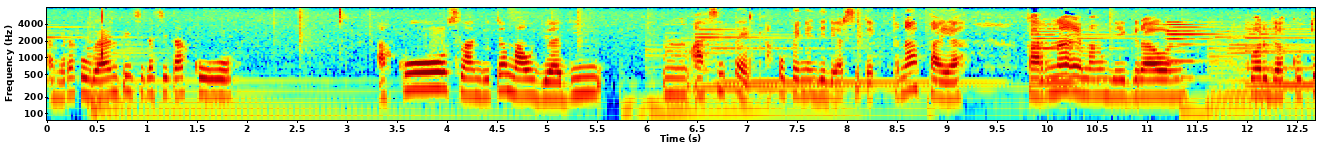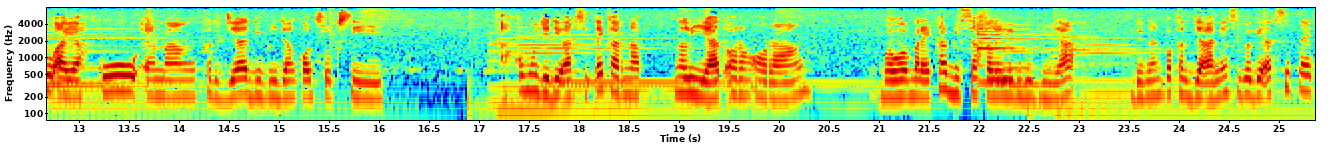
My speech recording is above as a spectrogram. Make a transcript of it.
Akhirnya aku ganti cita-citaku. Aku selanjutnya mau jadi mm, arsitek. Aku pengen jadi arsitek. Kenapa ya? Karena emang background keluargaku tuh ayahku emang kerja di bidang konstruksi. Aku mau jadi arsitek karena ngeliat orang-orang bahwa mereka bisa keliling dunia dengan pekerjaannya sebagai arsitek.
